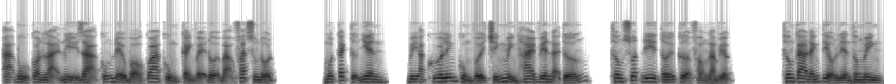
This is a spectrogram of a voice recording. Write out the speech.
ạ à bù còn lại nị dạ cũng đều bỏ qua cùng cảnh vệ đội bạo phát xung đột. Một cách tự nhiên, bị aquilin cùng với chính mình hai viên đại tướng, thông suốt đi tới cửa phòng làm việc. Thông ca đánh tiểu liền thông minh,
